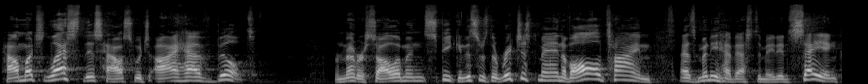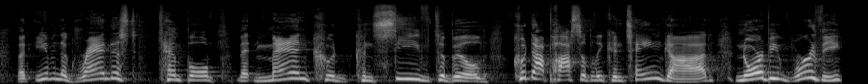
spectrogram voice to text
How much less this house which I have built? Remember, Solomon speaking, this was the richest man of all time, as many have estimated, saying that even the grandest temple that man could conceive to build could not possibly contain God, nor be worthy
